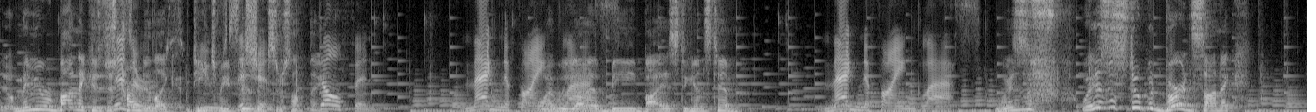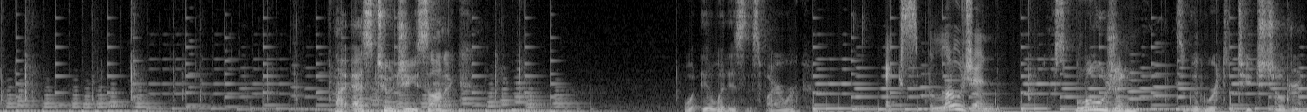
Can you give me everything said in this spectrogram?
Yo, maybe Robotnik is just trying to like Scissors, teach me physics or something. Dolphin. Magnifying Why we glass. gotta be biased against him? Magnifying glass. Where's the f- Where's the stupid bird, Sonic? My S2G, Sonic. What, what is this, firework? Explosion. Explosion. It's a good word to teach children.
